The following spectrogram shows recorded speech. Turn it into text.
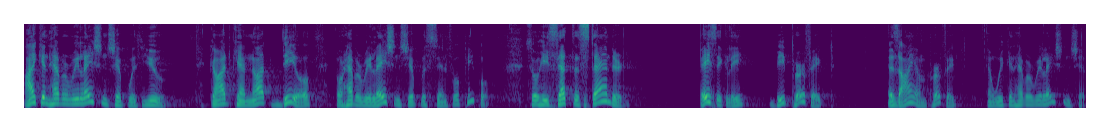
I can have a relationship with you. God cannot deal or have a relationship with sinful people. So, he set the standard. Basically, be perfect as I am perfect, and we can have a relationship.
